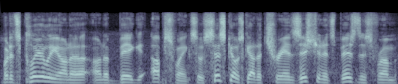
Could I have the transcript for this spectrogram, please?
but it's clearly on a, on a big upswing. So Cisco's got to transition its business from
